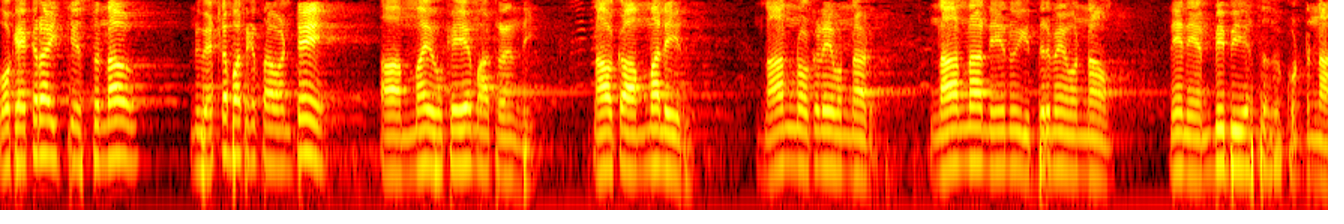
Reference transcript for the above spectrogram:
ఒక ఎకరా ఇచ్చేస్తున్నావు నువ్వు ఎట్లా బతుకుతావంటే? ఆ అమ్మాయి ఒకే మాట అంది నాకు ఆ అమ్మ లేదు నాన్న ఒకడే ఉన్నాడు నాన్న నేను ఇద్దరమే ఉన్నాం నేను ఎంబీబీఎస్ చదువుకుంటున్నా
